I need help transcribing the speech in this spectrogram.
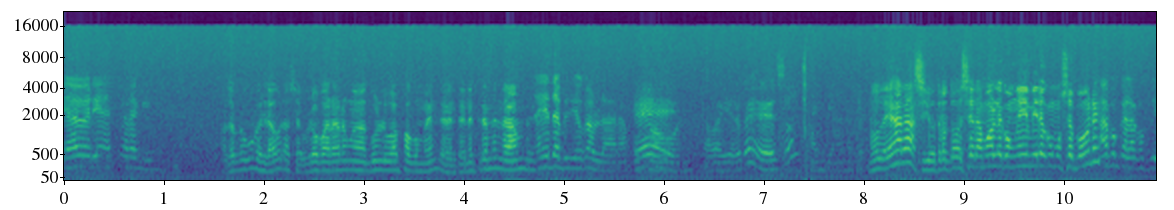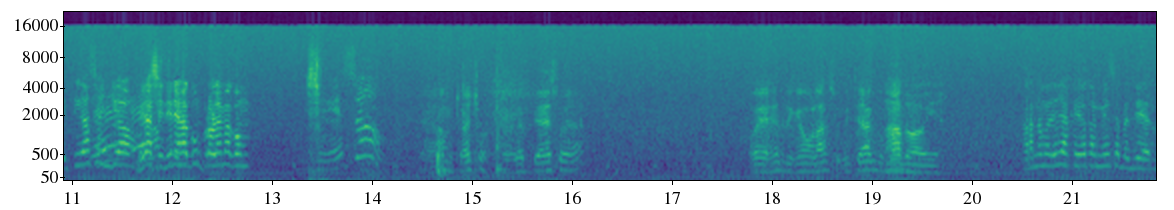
Ya deberían estar aquí. No te preocupes, Laura, seguro pararon en algún lugar para comer, deben tener tremenda hambre. Nadie te pidió que hablara, por Eh, favor. caballero, ¿qué es eso? Ay, ya, no te- No, déjala, si yo trato de ser amable con ella, mira cómo se pone. Ah, porque la conflictiva soy yo. Mira, si tienes algún problema con... ¿Eso? Ya, muchacho, no le pida eso ya. Oye, Henry, ¿qué volá? ¿Supiste algo? Ah, todavía. Ahora no me digas que ellos también se perdieron.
